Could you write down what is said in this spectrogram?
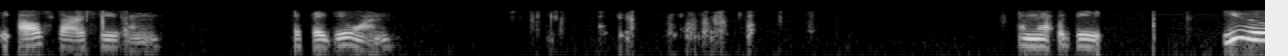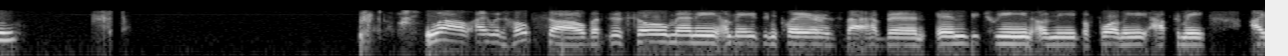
the All Star season if they do one? And that would be you. Well, I would hope so, but there's so many amazing players that have been in between of me, before me, after me. I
